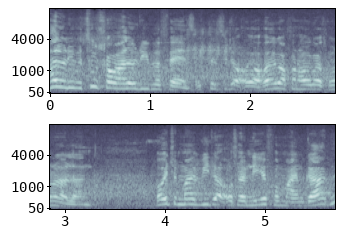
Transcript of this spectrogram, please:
Hallo liebe Zuschauer, hallo liebe Fans. Ich bin wieder euer Holger von Holgers Wunderland. Heute mal wieder aus der Nähe von meinem Garten.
